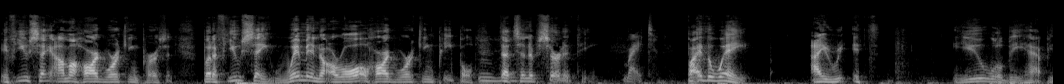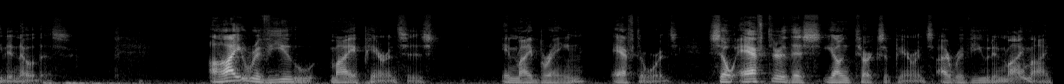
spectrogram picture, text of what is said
if you say I'm a hardworking person, but if you say women are all hardworking people, mm-hmm. that's an absurdity. Right. By the way, I re- it's you will be happy to know this. I review my appearances in my brain afterwards. So after this Young Turks appearance, I reviewed in my mind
